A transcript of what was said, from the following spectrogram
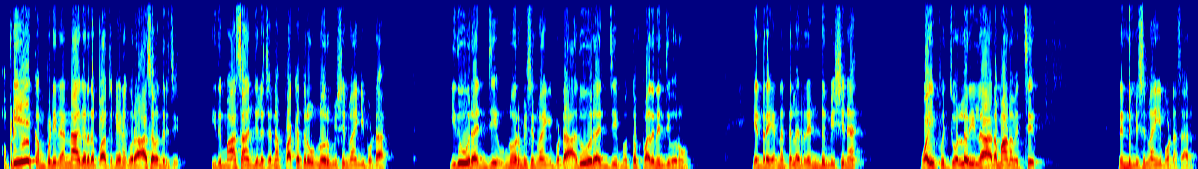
அப்படியே கம்பெனி ரன் ஆகிறத பார்த்துட்டு எனக்கு ஒரு ஆசை வந்துருச்சு. இது மாதம் அஞ்சு லட்சம்னா பக்கத்தில் இன்னொரு மிஷின் வாங்கி போட்டால் இது ஒரு அஞ்சு இன்னொரு மிஷின் வாங்கி போட்டால் அது ஒரு அஞ்சு மொத்தம் பதினஞ்சு வரும். என்ற எண்ணத்தில் ரெண்டு மிஷினை ஒய்ஃபு ஜுவல்லரியில் அடமானம் வச்சு ரெண்டு மிஷின் வாங்கி போட்டேன் சார்.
